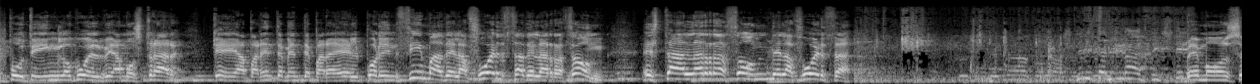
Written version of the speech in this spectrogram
Putin lo vuelve a mostrar que aparentemente para él, por encima de la fuerza de la razón, está la razón de la fuerza. Vemos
